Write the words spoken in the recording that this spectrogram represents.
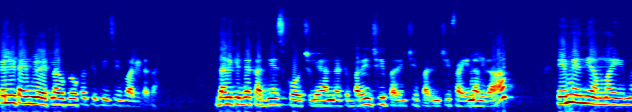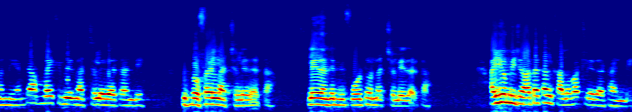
పెళ్ళి టైంలో ఎట్లాగో బ్రోకర్కి ఫీజు ఇవ్వాలి కదా. దాని కింద కట్ చేసుకోవచ్చులే అన్నట్టు భరించి భరించి భరించి ఫైనల్గా ఏమైంది అమ్మాయి ఏమంది అంటే అమ్మాయికి మీరు నచ్చలేదట అండి మీ ప్రొఫైల్ నచ్చలేదట లేదంటే మీ ఫోటో నచ్చలేదట అయ్యో మీ జాతకాలు కలవట్లేదట అండి.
